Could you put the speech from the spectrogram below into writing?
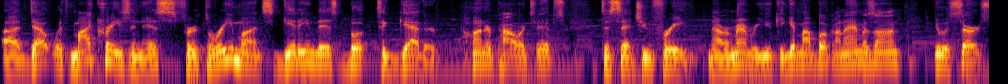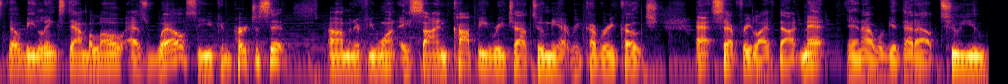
uh, dealt with my craziness for three months getting this book together 100 Power Tips to Set You Free. Now, remember, you can get my book on Amazon do a search. There'll be links down below as well, so you can purchase it. Um, and if you want a signed copy, reach out to me at recovery coach at setfreelife.net, and I will get that out to you.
